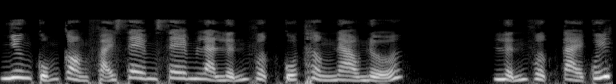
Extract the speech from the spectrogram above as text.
Nhưng cũng còn phải xem xem là lĩnh vực của thần nào nữa. Lĩnh vực tài quyết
